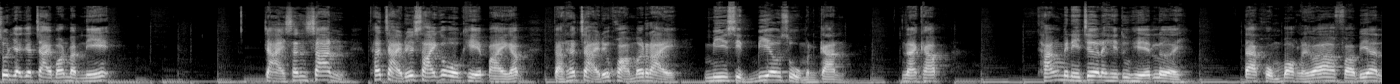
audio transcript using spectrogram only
ส่วนใหญ่จะจ่ายบอลแบบนี้ จ่ายสั้นๆ ถ้าจ่ายด้วยซ้ายก็โอเคไปครับ แต่ถ้าจ่ายด้วยขวาเมื่อไหร่ มีสิทธิ์เบี้ยวสูงเหมือนกันนะครับ ทั้งเมนเจอร์และ Head to Head เลย แต่ผมบอกเลยว่าฟาเบียน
